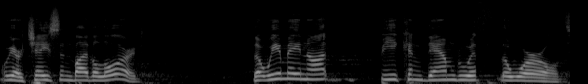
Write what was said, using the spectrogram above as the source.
We are chastened by the Lord, that we may not be condemned with the world.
